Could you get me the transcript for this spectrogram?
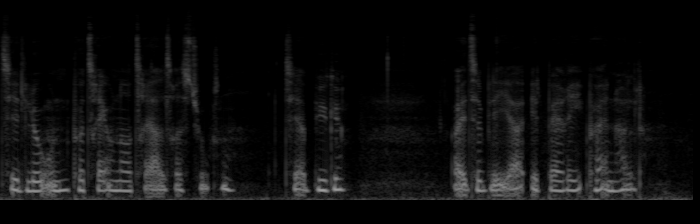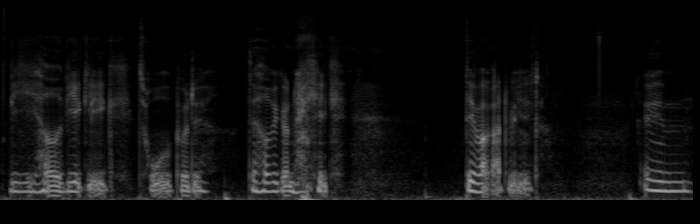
til et lån på 353.000 til at bygge og etablere et bageri på Anholdt. Vi havde virkelig ikke troet på det. Det havde vi godt nok ikke. Det var ret vildt. Øhm,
